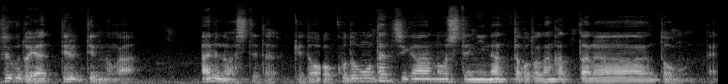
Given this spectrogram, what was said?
そういうことをやってるっていうのがあるのは知ってたけど子供たち側の視点になったことなかったなと思って。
